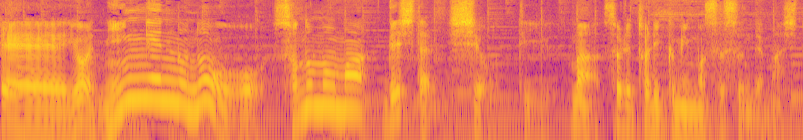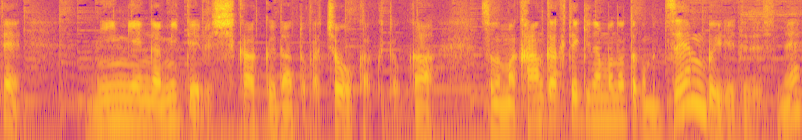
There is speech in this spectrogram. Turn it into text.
えー、要は人間の脳をそのままデジタルにしようっていうまあそれ取り組みも進んでまして人間が見てる視覚だとか聴覚とかそのまあ感覚的なものとかも全部入れてですね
